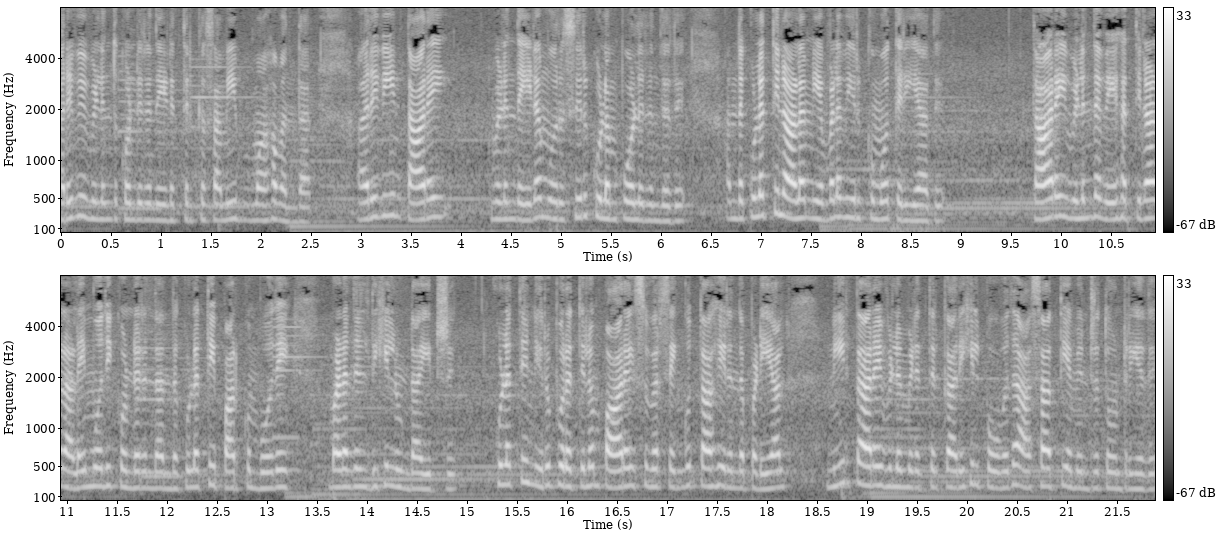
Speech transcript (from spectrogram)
அருவி விழுந்து கொண்டிருந்த இடத்திற்கு சமீபமாக வந்தார். அருவியின் தாரை விழுந்த இடம் ஒரு சிறு குளம் போல் இருந்தது அந்த குளத்தின் ஆழம் எவ்வளவு இருக்குமோ தெரியாது. தாரை விழுந்த வேகத்தினால் அலைமோதி கொண்டிருந்த அந்த குளத்தை பார்க்கும்போதே மனதில் திகில் உண்டாயிற்று. குளத்தின் இருபுறத்திலும் பாறை சுவர் செங்குத்தாக இருந்தபடியால் நீர்த்தாரை விழும் இடத்திற்கு அருகில் போவது அசாத்தியம் என்று தோன்றியது.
